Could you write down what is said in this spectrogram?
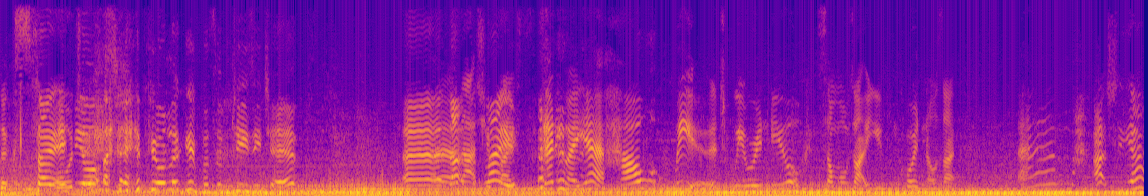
Looks So if you're if you're looking for some cheesy chips, uh, Uh, that's, the your place. But anyway, yeah, how weird. We were in New York and someone was like, Are you from Croydon? I was like, Um, Actually, yeah.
